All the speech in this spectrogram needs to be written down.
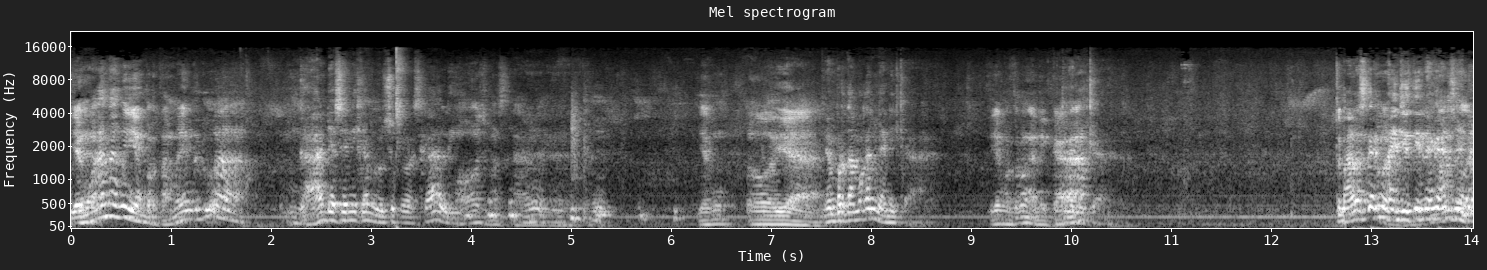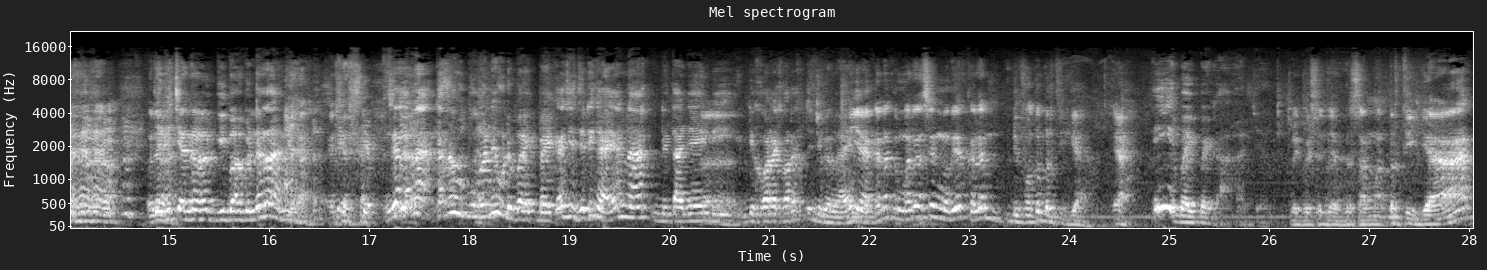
Yang mana nih? Yang pertama, yang kedua? Nggak ada saya nikah belum suka sekali. Oh, cuma sekali. Yang oh ya, Yang pertama kan nggak nikah. yang pertama nggak nikah. Nggak nikah. Malas kan melanjutinnya kan? Jadi channel gibah beneran Iya. ya. Enggak karena karena hubungannya udah baik-baik aja, jadi nggak enak ditanyain di dikorek-korek itu juga nggak enak. Iya, karena kemarin saya melihat kalian di foto bertiga, ya. Iya baik-baik aja. baik-baik saja bersama bertiga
